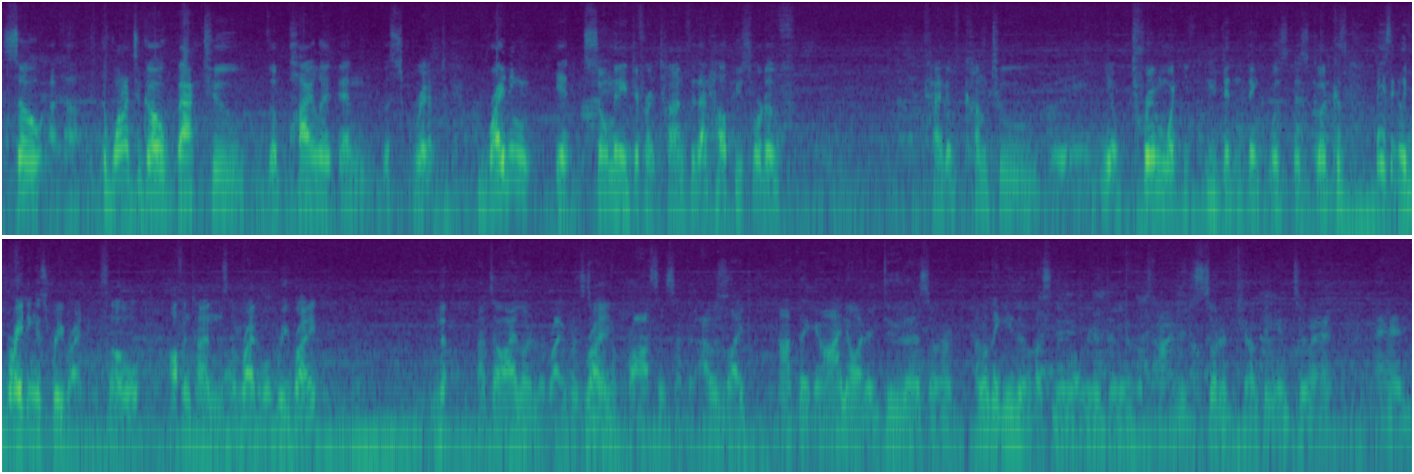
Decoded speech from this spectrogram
so uh, I wanted to go back to the pilot and the script. Writing it so many different times, did that help you sort of kind of come to, you know, trim what you, you didn't think was as good? Because basically writing is rewriting. So oftentimes a writer will rewrite. No, That's how I learned to write was during the process of it. I was like not thinking, oh, I know how to do this, or I don't think either of us knew what we were doing at the time. We're just sort of jumping into it and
